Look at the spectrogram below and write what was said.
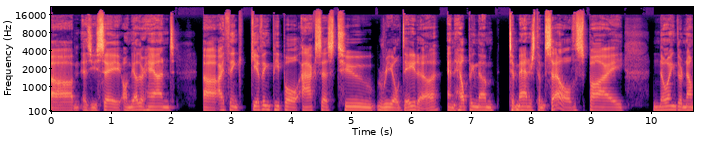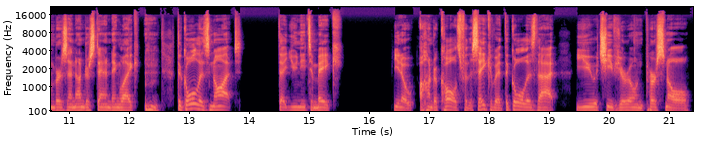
um, as you say on the other hand uh, I think giving people access to real data and helping them to manage themselves by knowing their numbers and understanding like the goal is not that you need to make you know 100 calls for the sake of it. The goal is that you achieve your own personal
